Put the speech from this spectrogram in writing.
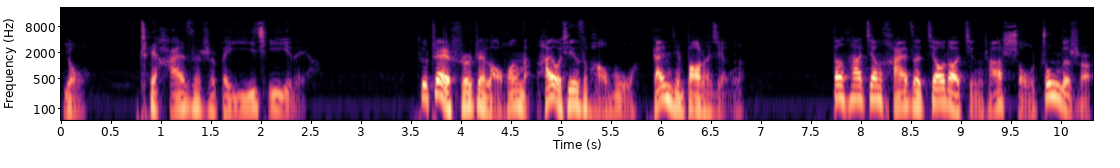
哟，这孩子是被遗弃的呀！就这时，这老黄哪还有心思跑步啊？赶紧报了警了。当他将孩子交到警察手中的时候，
